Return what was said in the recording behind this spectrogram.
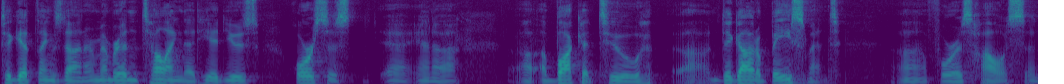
to get things done. I remember him telling that he had used horses uh, in a, a bucket to uh, dig out a basement uh, for his house. And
